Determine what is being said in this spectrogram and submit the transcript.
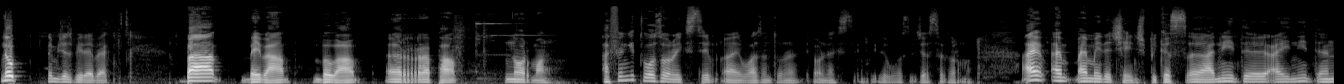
Nope. Let me just be right back. Bab, bebab, bobab, rapap, normal. I think it was on extreme. It wasn't on, on extreme. It was just a normal. I I, I made a change because uh, I need uh, I need an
